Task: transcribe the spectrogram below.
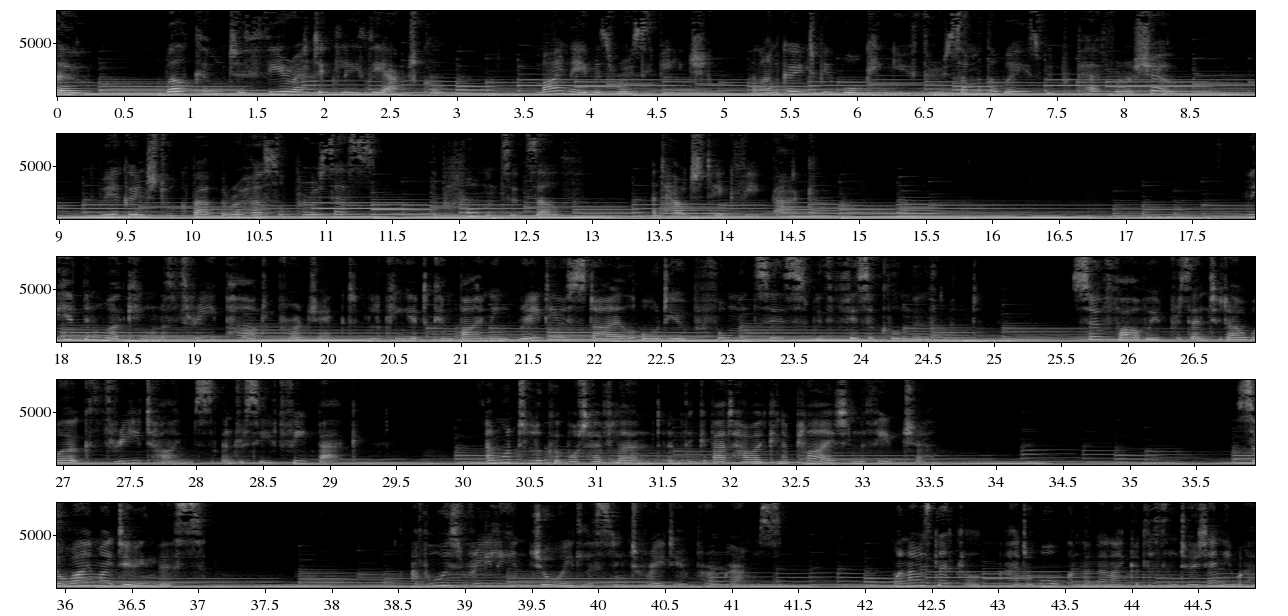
Hello, welcome to Theoretically Theatrical. My name is Rosie Beach, and I'm going to be walking you through some of the ways we prepare for a show. We are going to talk about the rehearsal process, the performance itself, and how to take feedback. We have been working on a three part project looking at combining radio style audio performances with physical movement. So far, we've presented our work three times and received feedback. I want to look at what I've learned and think about how I can apply it in the future. So, why am I doing this? I've always really enjoyed listening to radio programmes. When I was little, I had a Walkman and I could listen to it anywhere.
